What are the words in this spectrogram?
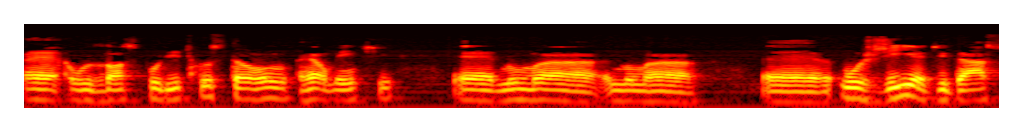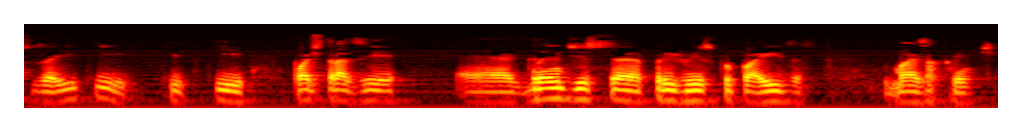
é, os nossos políticos estão realmente é, numa, numa é, urgia de gastos aí que, que, que pode trazer é, grandes é, prejuízos para o país mais à frente.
